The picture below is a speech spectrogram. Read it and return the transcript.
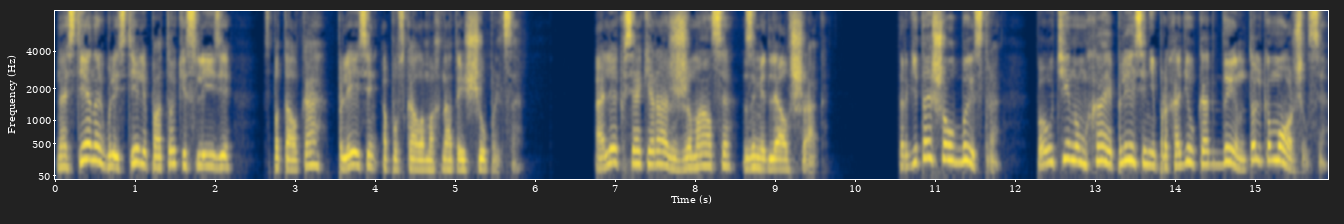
На стенах блестели потоки слизи, с потолка плесень опускала мохнатые щупальца. Олег всякий раз сжимался, замедлял шаг. Таргитай шел быстро. Паутину мха и плесени проходил как дым, только морщился.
